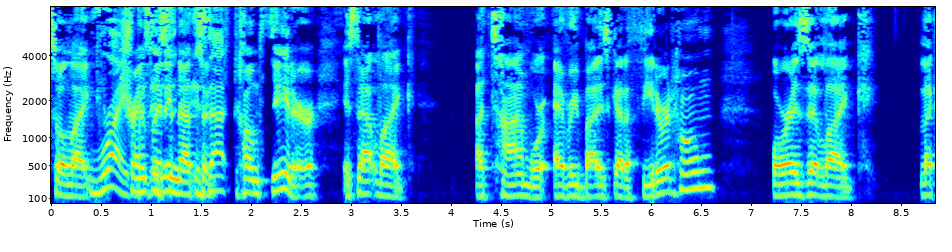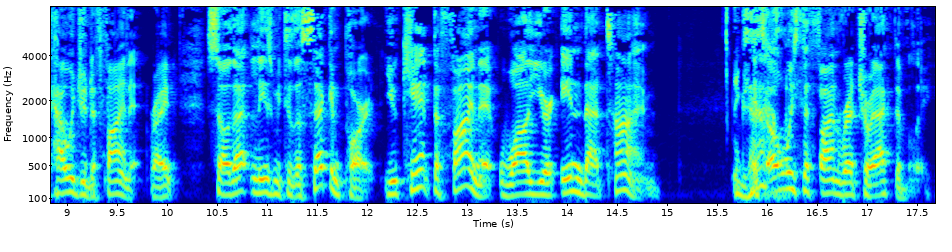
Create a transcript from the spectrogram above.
So like Right, translating that to that- home theater, is that like a time where everybody's got a theater at home? Or is it like, like how would you define it? Right. So that leads me to the second part. You can't define it while you're in that time. Exactly. It's always defined retroactively.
